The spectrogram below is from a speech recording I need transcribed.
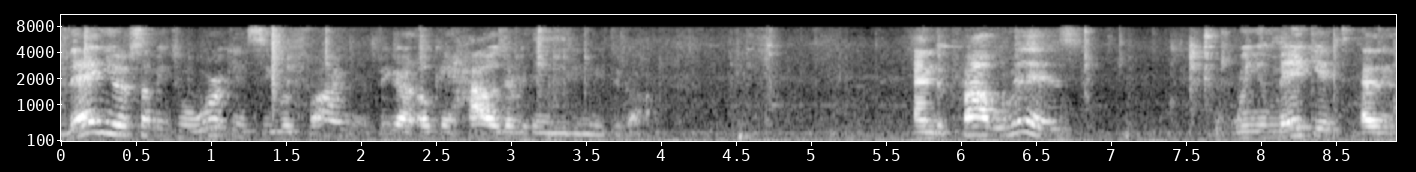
Then you have something to work and see, refine, and figure out, okay, how is everything leading me to God? And the problem is, when you make it an,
